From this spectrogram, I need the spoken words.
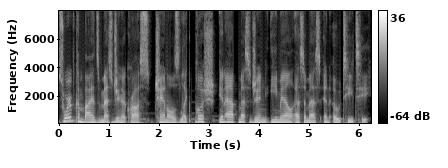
Swerve combines messaging across channels like push, in app messaging, email, SMS, and OTT.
